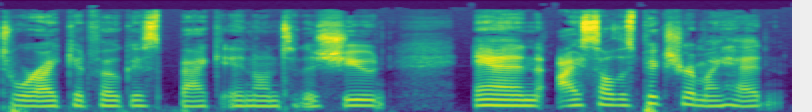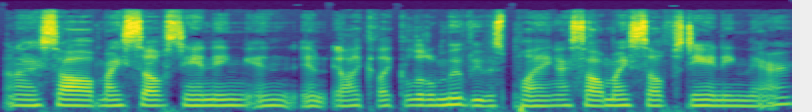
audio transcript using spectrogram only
to where I could focus back in onto the shoot. And I saw this picture in my head, and I saw myself standing in, in like like a little movie was playing. I saw myself standing there,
